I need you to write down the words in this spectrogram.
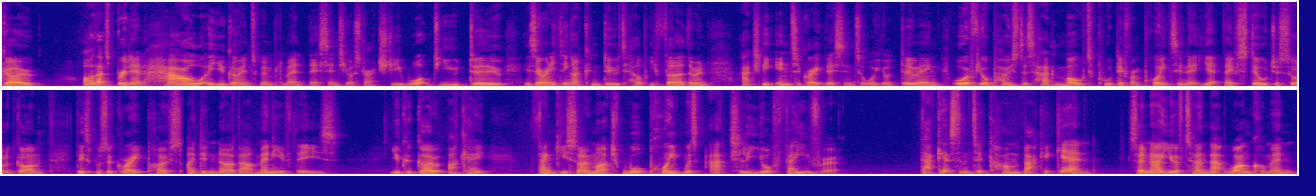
go, oh, that's brilliant. How are you going to implement this into your strategy? What do you do? Is there anything I can do to help you further and actually integrate this into what you're doing? Or if your post has had multiple different points in it, yet they've still just sort of gone, this was a great post. I didn't know about many of these. You could go, okay, thank you so much. What point was actually your favorite? That gets them to come back again. So now you have turned that one comment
